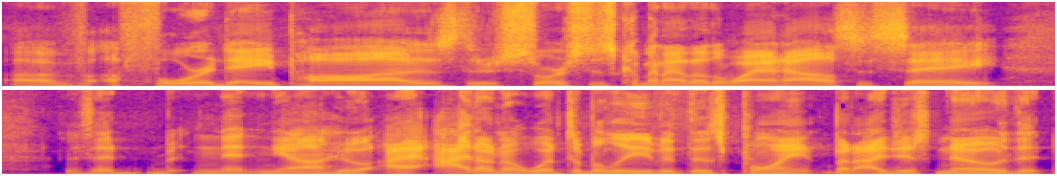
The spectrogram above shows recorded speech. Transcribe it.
of a four day pause. There's sources coming out of the White House that say that Netanyahu. I, I don't know what to believe at this point, but I just know that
